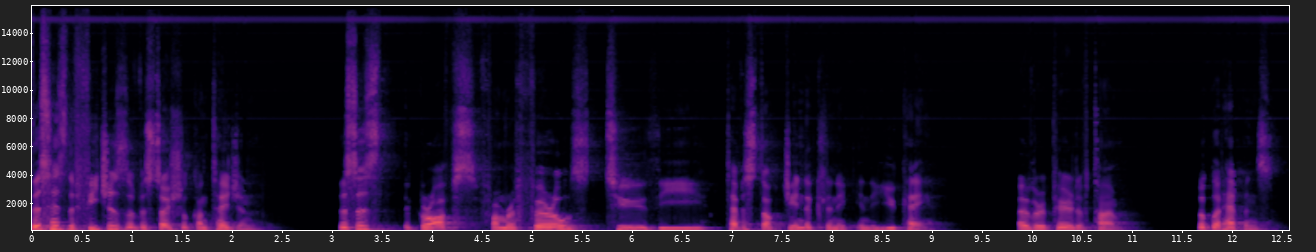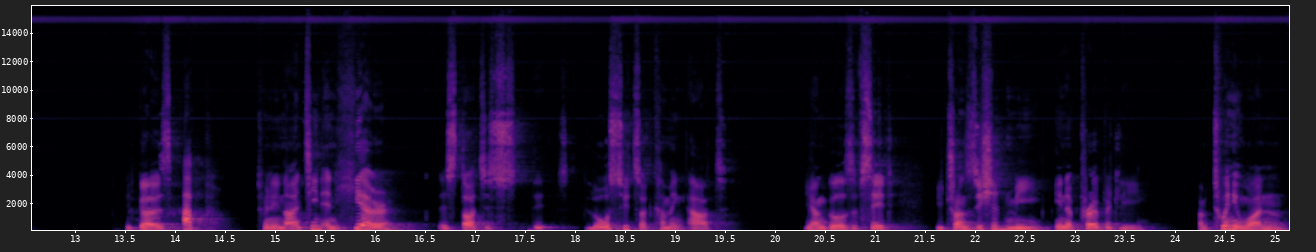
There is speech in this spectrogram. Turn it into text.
This has the features of a social contagion. This is the graphs from referrals to the Tavistock Gender Clinic in the UK over a period of time. Look what happens. It goes up 2019, and here they start to, the lawsuits are coming out. Young girls have said, You transitioned me inappropriately. I'm 21,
